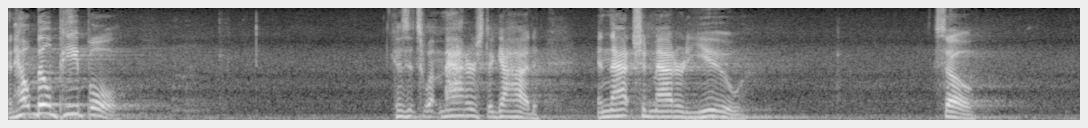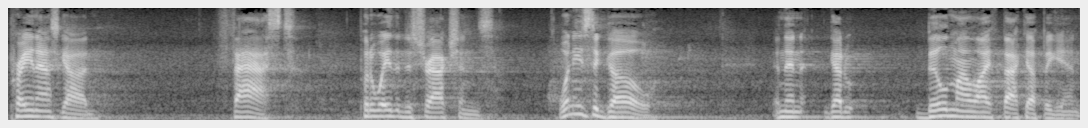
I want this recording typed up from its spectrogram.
and help build people. Because it's what matters to God, and that should matter to you. So, pray and ask God. Fast. Put away the distractions. What needs to go? And then, God, build my life back up again.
